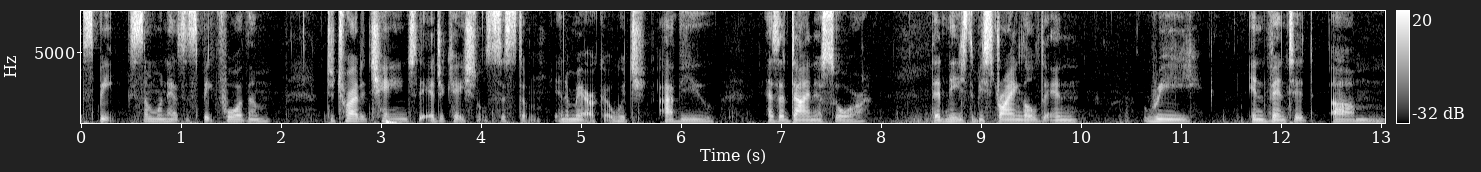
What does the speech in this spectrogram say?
speak. Someone has to speak for them to try to change the educational system in America, which I view as a dinosaur that needs to be strangled and reinvented. Um,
